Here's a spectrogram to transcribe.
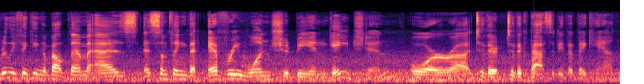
really thinking about them as as something that everyone should be engaged in, or uh, to their to the capacity that they can.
